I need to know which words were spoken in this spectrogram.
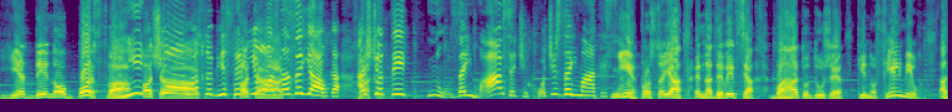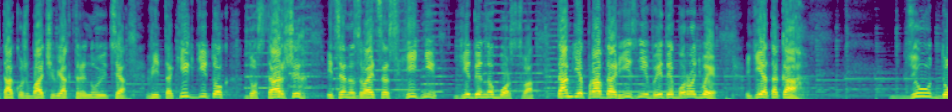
єдиноборства. Нічого Отак. собі, серйозна Отак. заявка. А Так. що ти ну займався чи хочеш займатися? Ні, просто я надивився багато дуже кінофільмів, а також бачив, як тренуються від таких діток до старших, і це називається східні єдиноборства. Там є, правда, різні види боротьби. Є така дзюдо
